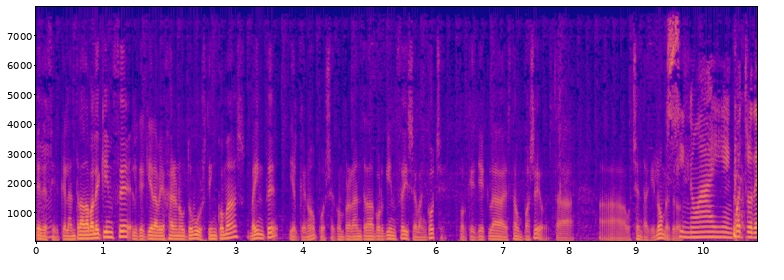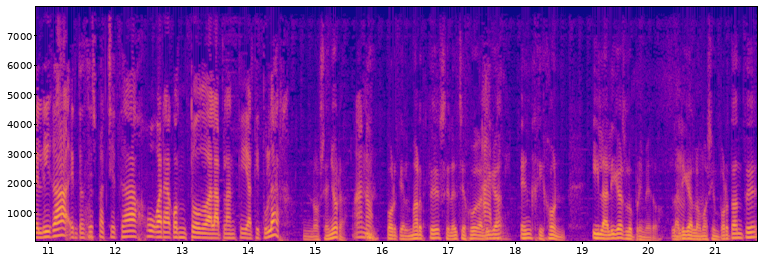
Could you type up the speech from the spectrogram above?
Es decir, que la entrada vale 15, el que quiera viajar en autobús 5 más, 20, y el que no, pues se compra la entrada por 15 y se va en coche, porque Yecla está a un paseo, está a 80 kilómetros. Si no hay encuentro de liga, entonces Pacheta jugará con todo a la plantilla titular. No, señora. Ah, no. Porque el martes el Elche juega Ah, Liga vale. en Gijón. Y la Liga es lo primero. La Liga es lo más importante.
